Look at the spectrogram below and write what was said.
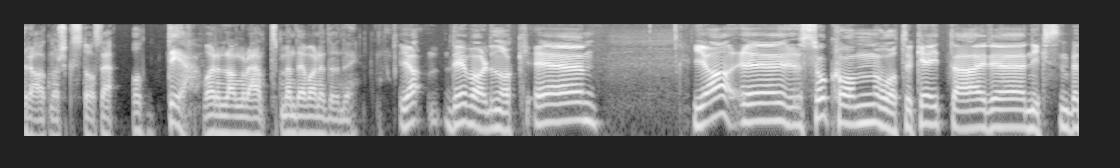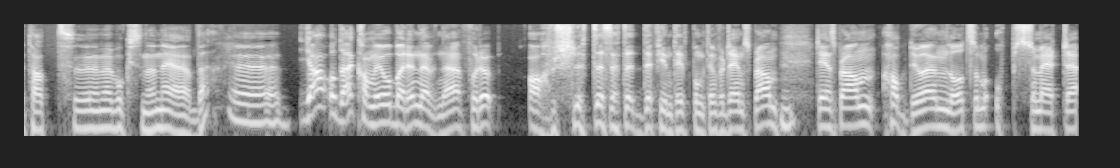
fra et norsk ståsted. Og det var en lang rant, men det var nødvendig. Ja, det var det nok. Eh... Ja, eh, så kom Watergate, der eh, Nixon ble tatt eh, med buksene nede. Ja, og der kan vi jo bare nevne, for å avslutte, sette definitivt punktum for James Brown. Mm. James Brown hadde jo en låt som oppsummerte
